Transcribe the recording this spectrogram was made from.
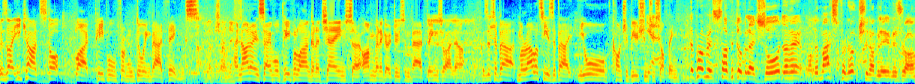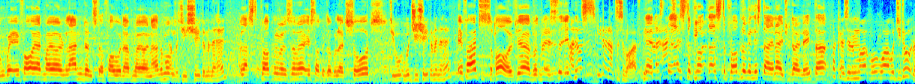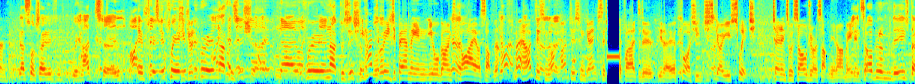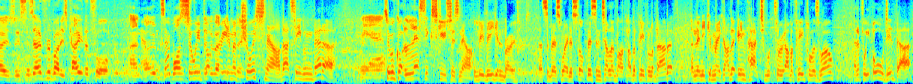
because like you can't stop like people from doing bad things. And I don't say, well, people aren't going to change, so I'm going to go do some bad things right now. Because it's about morality is about your contribution to something. The problem is it's like a double-edged sword, and it, the mass production I believe is wrong. But if I had my own land and stuff, I would have my own animals. Would you shoot them in the head? But that's the problem, isn't it? It's like a double-edged sword. Do you, would you shoot them in the head? If I had to survive, yeah, but that's the, No, not- you don't have to survive. yeah, You've that's, the, access- that's, the pro- got- that's the problem in this day and age. We don't need that. Okay, so then why, why would you do it then? That's what I'm saying. If we had to. I if we, couldn't. if we, if we were in that position, No, no if we were in that position, You had to would. feed your family and you were going to die or something. Yeah, man, I'd do some. I'd do some gangster shit if I had to do, you know, of course, you just go, you switch, turn into a soldier or something, you know what I mean? But the some- problem these days is, is everybody's catered for, and Yeah, nobody exactly. wants So we've got do freedom of choice now. That's even better. Yeah. So we've got less excuses now. Be vegan, bro. That's the best way to stop this and tell about other people about it. And then you can make other impact through other people as well. And if we all did that,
